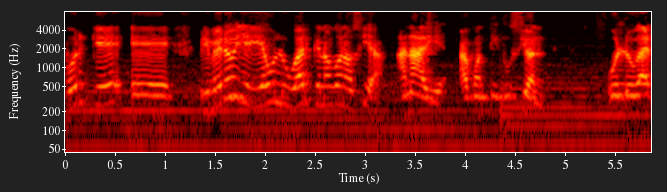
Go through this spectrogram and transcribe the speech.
porque eh, primero llegué a un lugar que no conocía, a nadie, a Constitución. Un lugar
